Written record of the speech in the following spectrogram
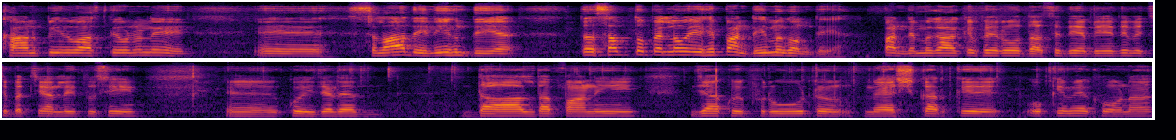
ਖਾਣ ਪੀਣ ਵਾਸਤੇ ਉਹਨਾਂ ਨੇ ਸਲਾਹ ਦੇਣੀ ਹੁੰਦੀ ਆ, ਤਾਂ ਸਭ ਤੋਂ ਪਹਿਲਾਂ ਉਹ ਇਹ ਭਾਂਡੇ ਹੀ ਮੰਗਾਉਂਦੇ ਆ। ਭਾਂਡੇ ਮੰਗਾ ਕੇ ਫਿਰ ਉਹ ਦੱਸਦੇ ਆ ਵੀ ਇਹਦੇ ਵਿੱਚ ਬੱਚਿਆਂ ਲਈ ਤੁਸੀਂ ਕੋਈ ਜਿਹੜਾ ਦਾਲ ਦਾ ਪਾਣੀ ਜਾਂ ਕੋਈ ਫਰੂਟ ਮੈਸ਼ ਕਰਕੇ ਉਹ ਕਿਵੇਂ ਖਵਾਉਣਾ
